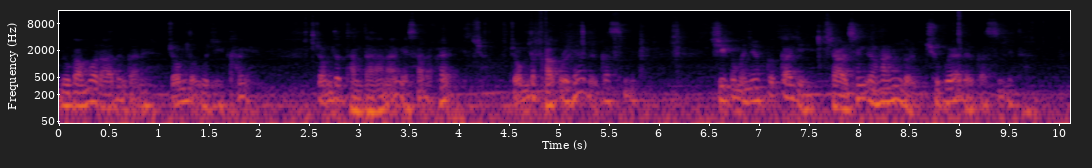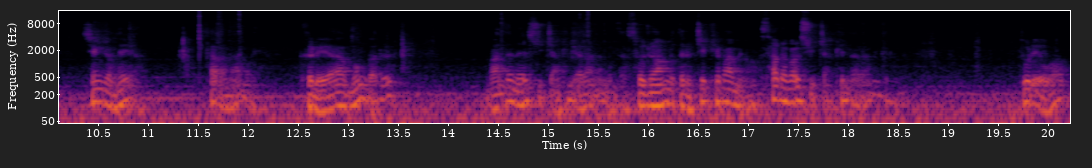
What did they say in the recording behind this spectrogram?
누가 뭐라 하든 간에 좀 더 우직하게, 좀 더 단단하게 살아가야겠죠. 좀 더 각오를 해야 될 것 같습니다. 지금은요, 끝까지 잘 생존하는 걸 추구해야 될 것 같습니다. 생존해야 살아남아요. 그래야 뭔가를 만들어낼 수 있지 않겠냐라는 겁니다. 소중한 것들을 지켜가며 살아갈 수 있지 않겠냐라는 겁니다. 두려워하고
